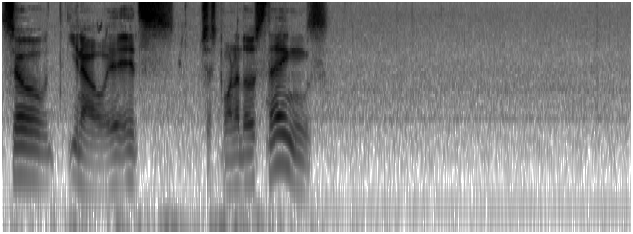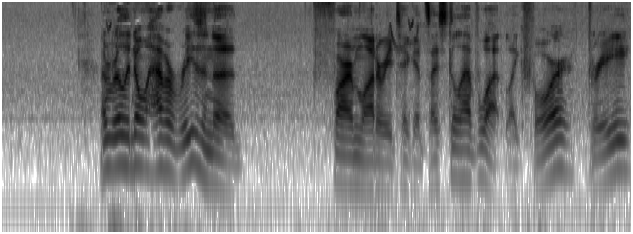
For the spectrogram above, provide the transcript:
So, you know, it's just one of those things. I really don't have a reason to farm lottery tickets. I still have what, like four? Three?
